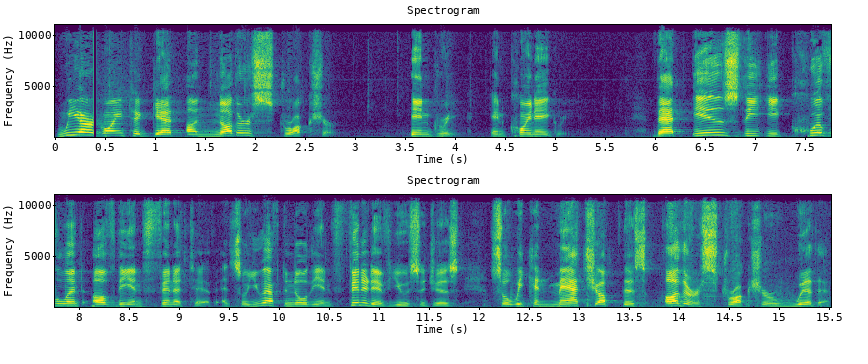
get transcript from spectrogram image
we are going to get another structure in Greek, in Koine Greek that is the equivalent of the infinitive. And so you have to know the infinitive usages so we can match up this other structure with it.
